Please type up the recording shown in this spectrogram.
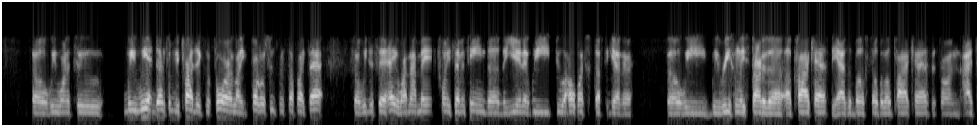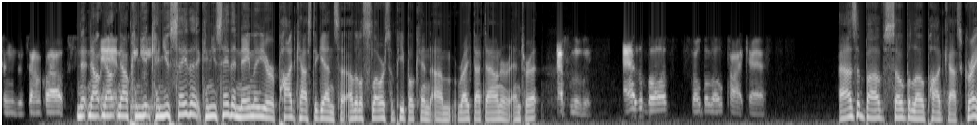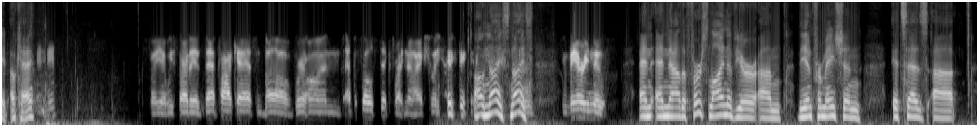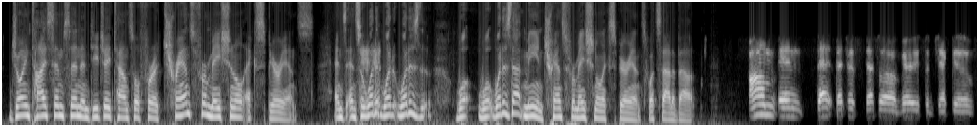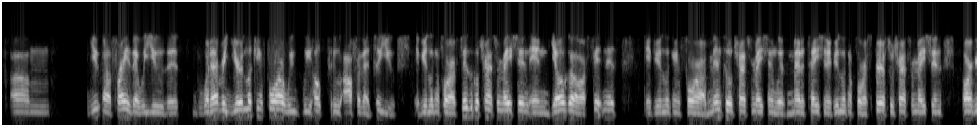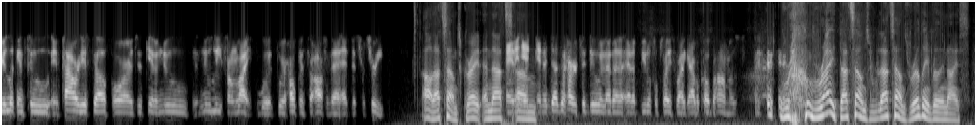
So we wanted to we we had done so many projects before, like photo shoots and stuff like that. So we just said, hey, why not make 2017 the the year that we do a whole bunch of stuff together? So we we recently started a, a podcast, the As Above So Below podcast. It's on iTunes and SoundCloud. Now, now, now, now can you can you say the can you say the name of your podcast again, so a little slower, so people can um, write that down or enter it? Absolutely. As Above So Below podcast. As Above So Below podcast. Great. Okay. Mm-hmm. So yeah, we started that podcast. Uh, we're on episode six right now, actually. oh, nice, nice. Very new. And and now the first line of your um, the information it says uh, join Ty Simpson and DJ Townsville for a transformational experience. And and so mm-hmm. what what what is the what what what does that mean? Transformational experience. What's that about? Um, and that that just that's a very subjective um you, uh, phrase that we use is whatever you're looking for, we, we hope to offer that to you. If you're looking for a physical transformation in yoga or fitness, if you're looking for a mental transformation with meditation, if you're looking for a spiritual transformation, or if you're looking to empower yourself or just get a new new lease on life, we're, we're hoping to offer that at this retreat. Oh, that sounds great, and that's and, um, and, and, it doesn't hurt to do it at a at a beautiful place like Abaco, Bahamas. right, that sounds that sounds really really nice,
